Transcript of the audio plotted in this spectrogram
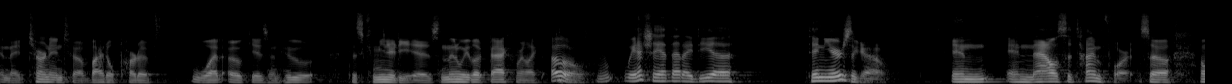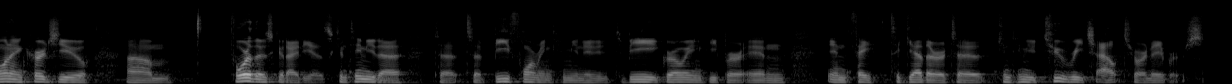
and they turn into a vital part of what Oak is and who this community is. And then we look back and we're like, oh, we actually had that idea 10 years ago, and and now's the time for it. So I want to encourage you. Um, for those good ideas, continue to, to, to be forming community, to be growing deeper in in faith together to continue to reach out to our neighbors.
